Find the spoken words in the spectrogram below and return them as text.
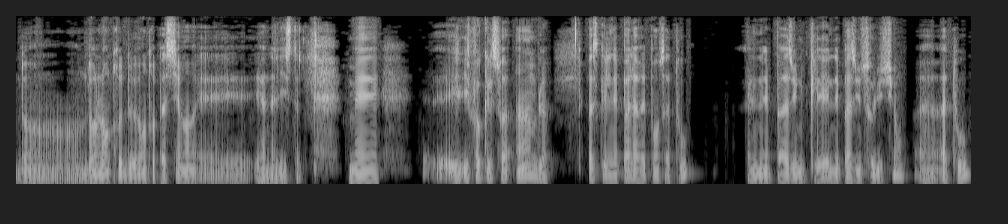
dans, dans l'entre-deux, entre patient et, et analyste. Mais il faut qu'elle soit humble parce qu'elle n'est pas la réponse à tout. Elle n'est pas une clé, elle n'est pas une solution à, tout.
